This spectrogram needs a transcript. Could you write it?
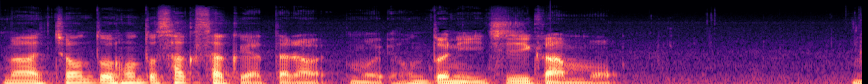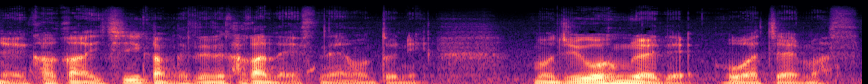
まあちょんと本当サクサクやったらもう本当に1時間も、えーかか1時間が全然かかんないですね本当に。もう15分ぐらいで終わっちゃいます。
